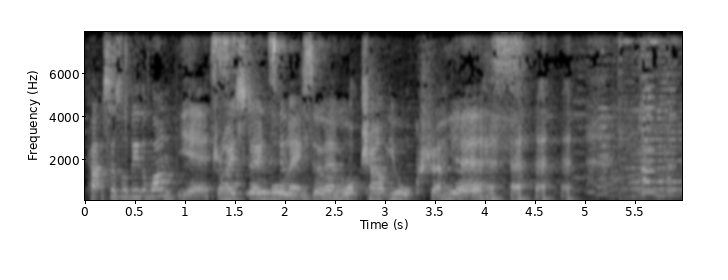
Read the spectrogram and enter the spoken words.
perhaps this will be the one. Yes, dry stone walling. so. Uh, watch out, Yorkshire. Yes.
